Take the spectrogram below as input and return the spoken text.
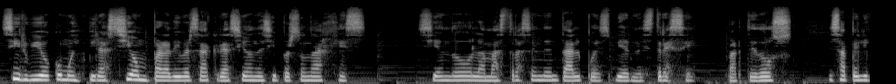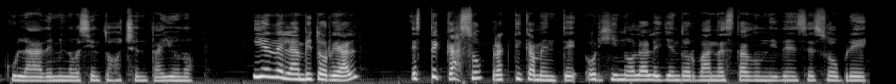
sirvió como inspiración para diversas creaciones y personajes, siendo la más trascendental pues Viernes 13, parte 2, esa película de 1981. Y en el ámbito real, este caso prácticamente originó la leyenda urbana estadounidense sobre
